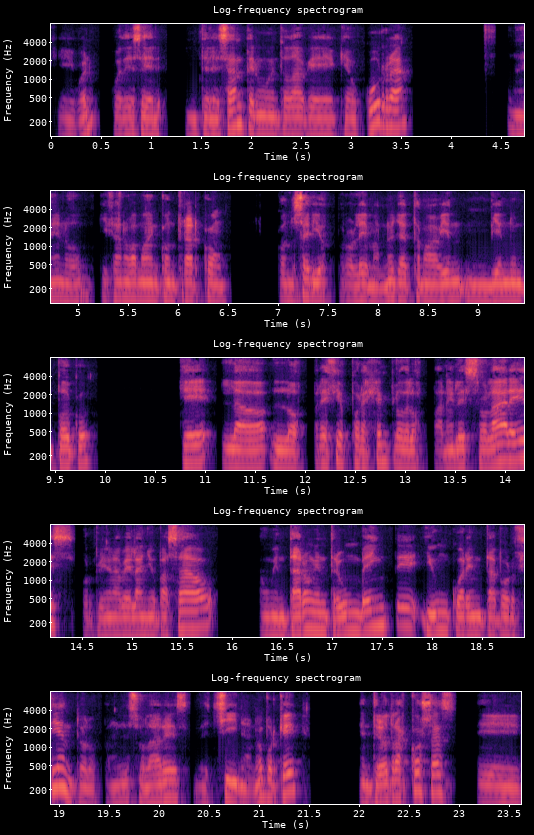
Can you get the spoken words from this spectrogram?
que bueno, puede ser interesante en un momento dado que, ocurra, bueno, quizá nos vamos a encontrar con, con serios problemas, ¿no? Ya estamos viendo un poco que los precios, por ejemplo, de los paneles solares, por primera vez el año pasado, aumentaron entre un 20 y un 40% los paneles solares de China, ¿no? Porque, entre otras cosas, eh,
